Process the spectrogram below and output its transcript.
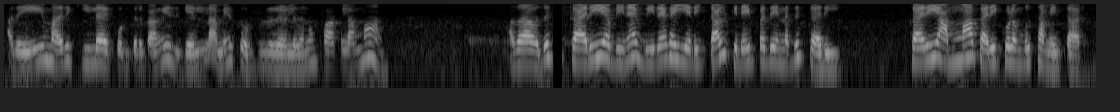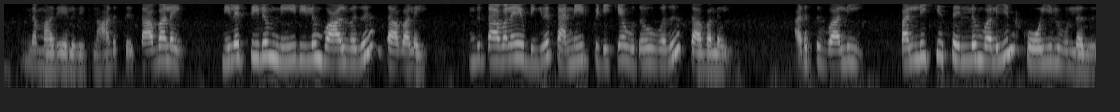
அதே மாதிரி கீழே கொடுத்துருக்காங்க. இதுக்கு எல்லாமே சொற்றொடர் எழுதணும். பார்க்கலாமா? அதாவது கரி அப்படின்னா விறகை எரித்தால் கிடைப்பது என்னது? கரி கறி அம்மா கறி குழம்பு சமைத்தார். இந்த மாதிரி எழுதிக்கலாம். அடுத்து தவளை. நிலத்திலும் நீரிலும் வாழ்வது தவளை. இந்த தவளை அப்படிங்கிறது தண்ணீர் பிடிக்க உதவுவது தவளை. அடுத்து வழி பள்ளிக்கு செல்லும் வழியில் கோயில் உள்ளது.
